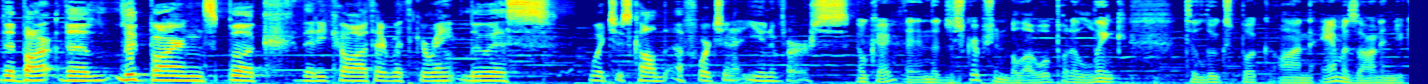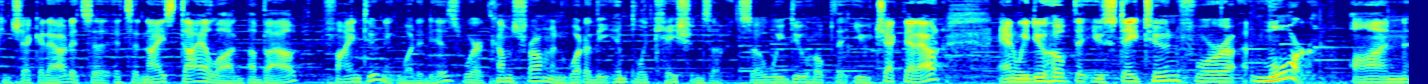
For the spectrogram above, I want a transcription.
the Bar- the Luke Barnes book that he co-authored with Geraint Lewis, which is called A Fortunate Universe. Okay, in the description below, we'll put a link to Luke's book on Amazon, and you can check it out. It's a it's a nice dialogue about fine tuning, what it is, where it comes from, and what are the implications of it. So we do hope that you check that out, and we do hope that you stay tuned for more on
